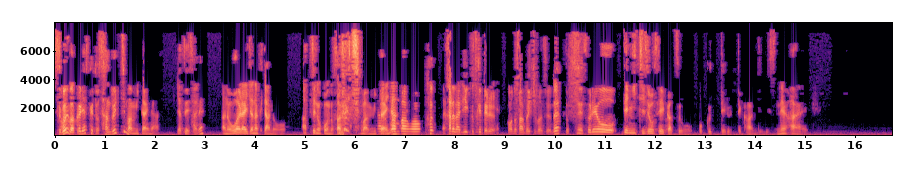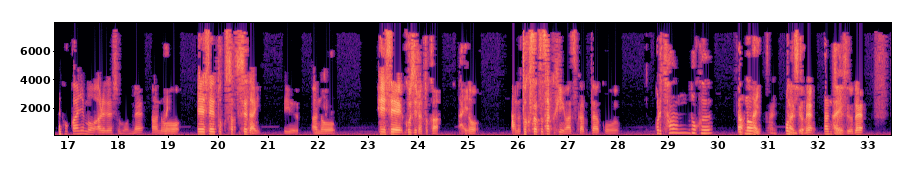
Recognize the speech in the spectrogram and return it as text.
すごいわかりやすく言うとサンドイッチマンみたいなやつですよね。あの、お笑いじゃなくてあの、あっちの方のサンドイッチマンみたいな看。板を体にくっつけてる方のサンドイッチマンですよね。そうですね、それを、で日常生活を送ってるって感じですね、はい。他にもあれですもんね。あの、平成特撮世代っていう、あの、平成ゴジラとかはい。の、あの、特撮作品を扱った、こう、これ単独あ、のはい。本ですよね。単独ですよね。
